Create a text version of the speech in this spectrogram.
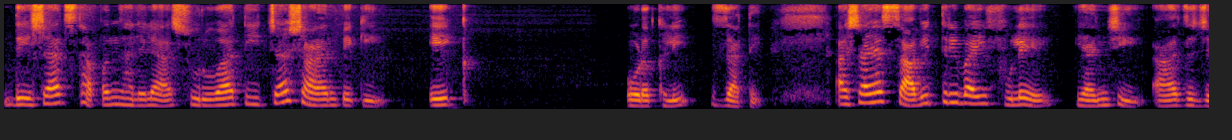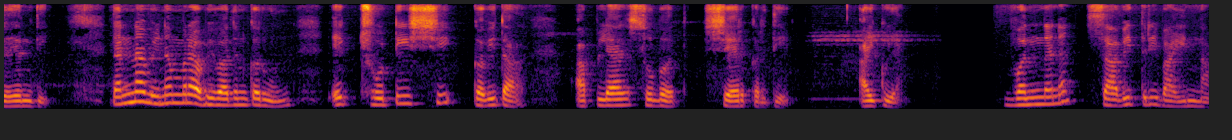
देशात स्थापन झालेल्या सुरुवातीच्या शाळांपैकी एक ओळखली जाते. अशा या सावित्रीबाई फुले यांची आज जयंती. त्यांना विनम्र अभिवादन करून एक छोटीशी कविता आपल्यासोबत शेअर करते ऐकूया. वंदन सावित्रीबाईंना.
